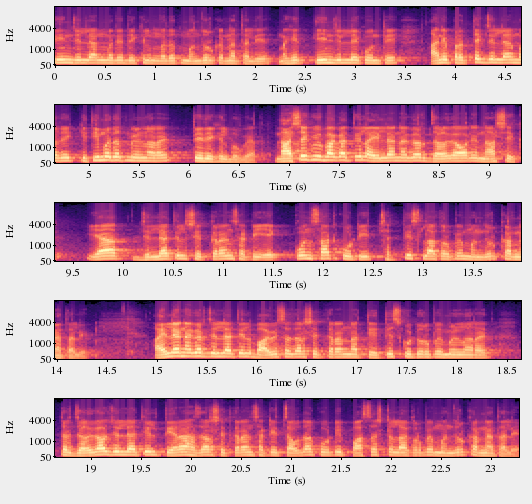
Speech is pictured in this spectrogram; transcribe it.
तीन जिल्ह्यांमध्ये देखील मदत मंजूर करण्यात आली आहे. मग हे तीन जिल्हे कोणते आणि प्रत्येक जिल्ह्यामध्ये किती मदत मिळणार आहे ते देखील बघूयात. नाशिक विभागातील अहिल्यानगर जळगाव आणि नाशिक या जिल्ह्यातील शेतकऱ्यांसाठी एकोणसाठ कोटी छत्तीस लाख रुपये मंजूर करण्यात आले. अहिल्यानगर जिल्ह्यातील बावीस हजार शेतकऱ्यांना तेहतीस कोटी रुपये मिळणार आहेत. तर जळगाव जिल्ह्यातील तेरा हजार शेतकऱ्यांसाठी चौदा कोटी पासष्ट लाख रुपये मंजूर करण्यात आले.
